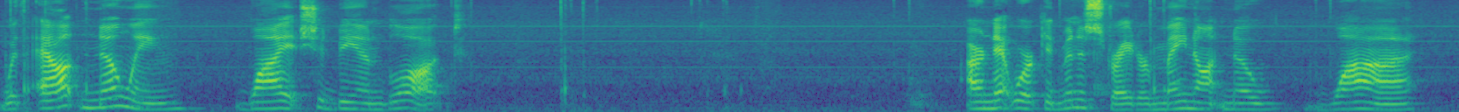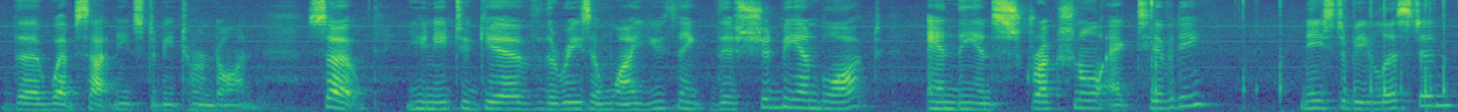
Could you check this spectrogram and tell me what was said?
Without knowing why it should be unblocked, our network administrator may not know why the website needs to be turned on. So you need to give the reason why you think this should be unblocked and the instructional activity needs to be listed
